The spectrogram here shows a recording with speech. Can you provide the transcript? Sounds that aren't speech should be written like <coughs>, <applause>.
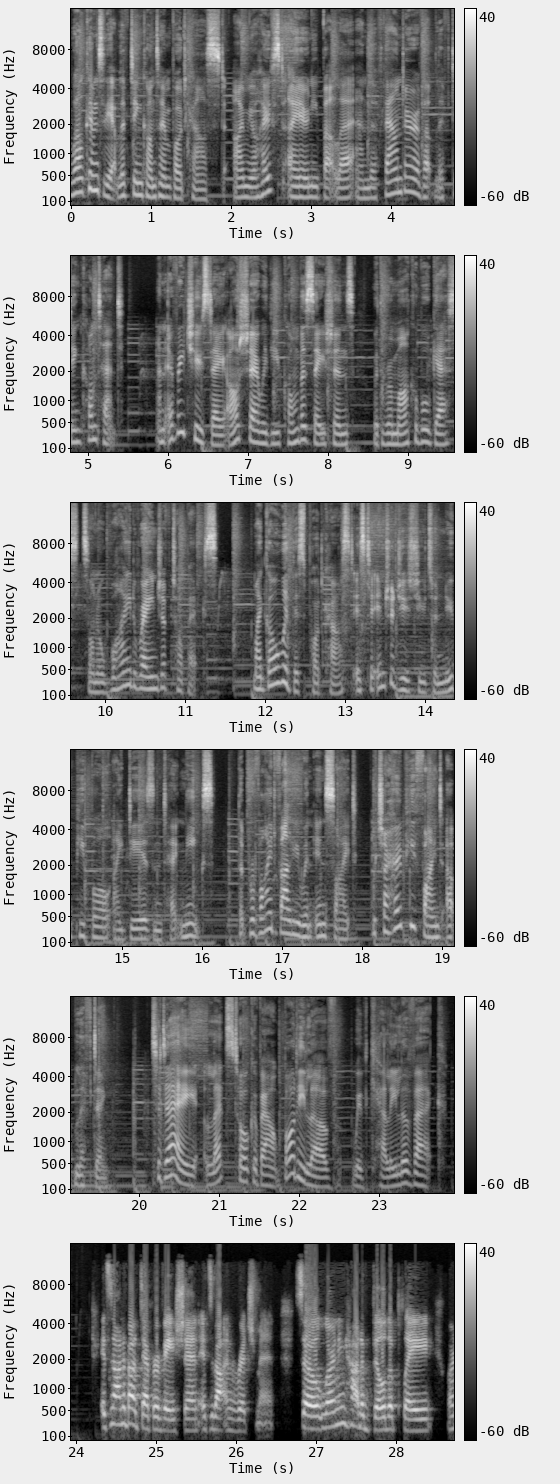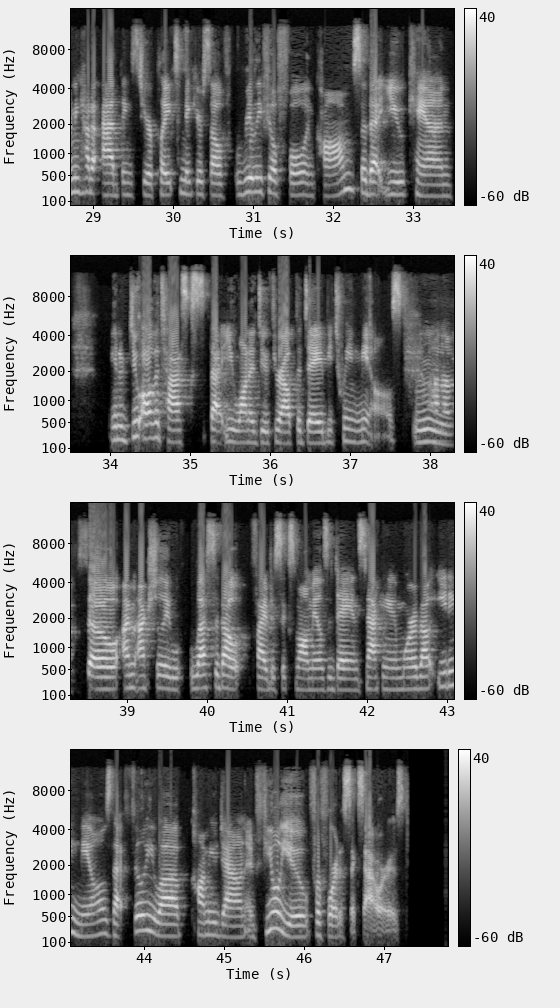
Welcome to the Uplifting Content Podcast. I'm your host, Ione Butler, and the founder of Uplifting Content. And every Tuesday, I'll share with you conversations with remarkable guests on a wide range of topics. My goal with this podcast is to introduce you to new people, ideas, and techniques that provide value and insight, which I hope you find uplifting. Today, let's talk about body love with Kelly LeVeque it's not about deprivation it's about enrichment. So learning how to build a plate learning how to add things to your plate to make yourself really feel full and calm so that you can you know do all the tasks that you want to do throughout the day between meals. Mm. um, so i'm actually less about five to six small meals a day and snacking and more about eating meals that fill you up calm you down and fuel you for four to six hours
